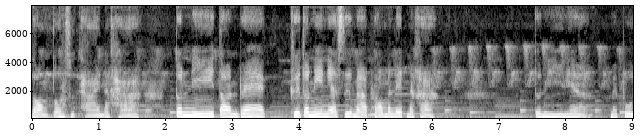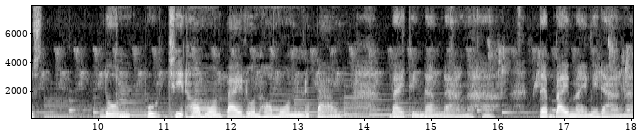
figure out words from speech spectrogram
สองต้นสุดท้ายนะคะ ต้นนี้ตอนแรกคือต้นนี้เนี่ยซื้อมาพร้อมเมล็ดนะคะ ต้นนี้เนี่ยแม่ปู โดนปูฉีดฮอร์โมนไปโดนฮอร์โมนหรือเปล่า ใบถึงด่างๆนะคะ แต่ใบใหม่ไม่ด่างนะ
